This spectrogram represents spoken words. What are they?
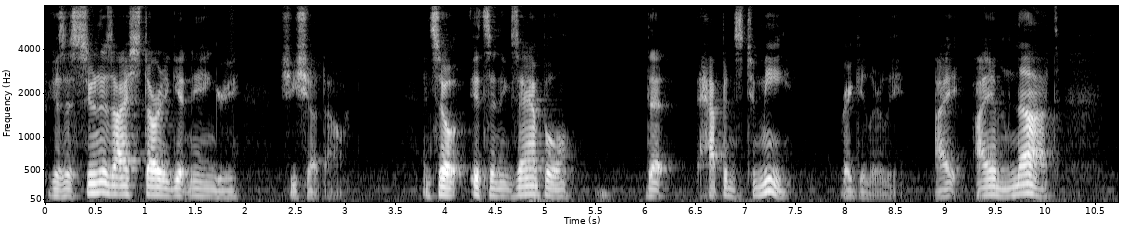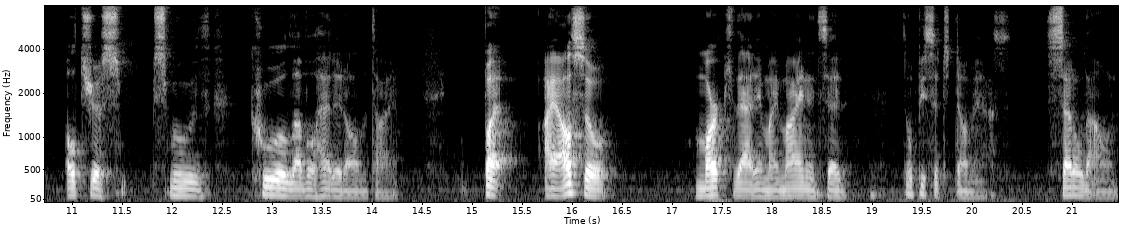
because as soon as I started getting angry, she shut down. And so it's an example that happens to me regularly. I I am not ultra s- smooth, cool, level-headed all the time. But I also marked that in my mind and said, "Don't be such a dumbass. Settle down.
